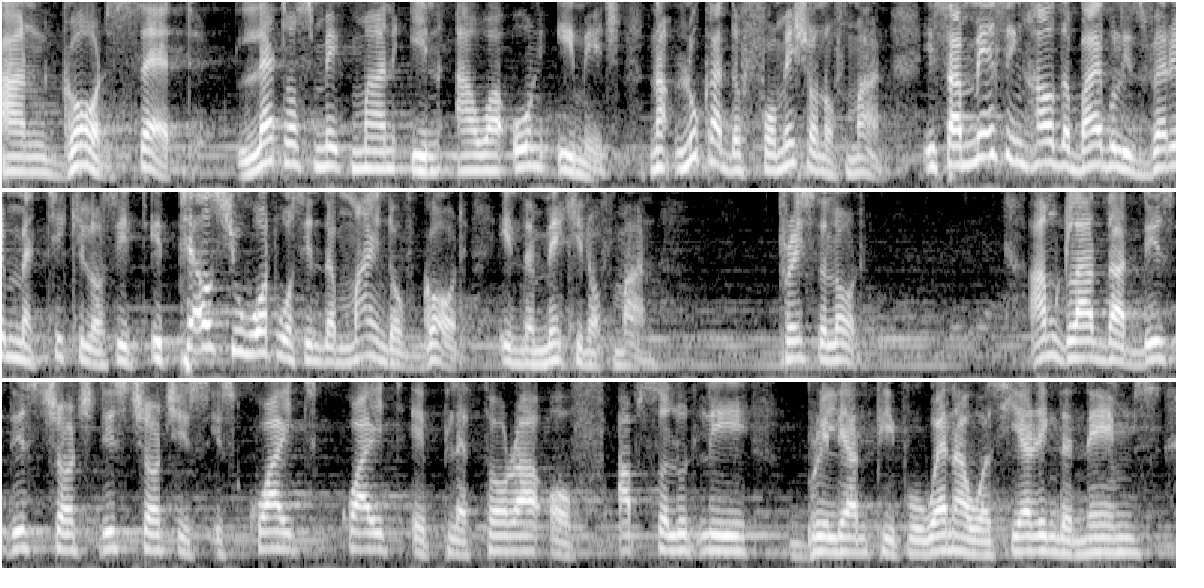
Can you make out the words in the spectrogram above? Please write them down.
and God said, let us make man in our own image. Now look at the formation of man. It's amazing how the Bible is very meticulous. It, it tells you what was in the mind of God in the making of man. Praise the Lord. I'm glad that this, this church, this church is, is quite, quite a plethora of absolutely brilliant people. When I was hearing the names,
